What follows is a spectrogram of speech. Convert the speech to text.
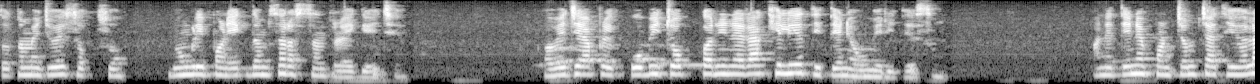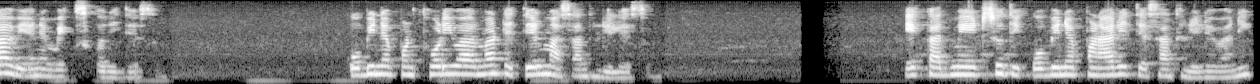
તો તમે જોઈ શકશો, ડુંગળી પણ એકદમ સરસ સંતળાઈ ગઈ છે. હવે જે આપણે કોબી ચોપ કરીને રાખેલી હતી તેને ઉમેરી દેશું. અને તેને પણ ચમચાથી હલાવી અને મિક્સ કરી દેશું. કોબીને પણ થોડી વાર માટે તેલમાં સાંતળી લેશું. એકાદ મિનિટ સુધી કોબીને પણ આ રીતે સાંતળી લેવાની.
